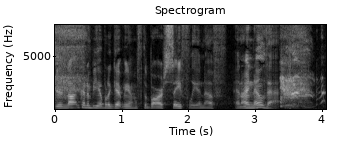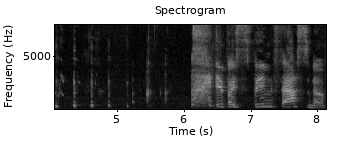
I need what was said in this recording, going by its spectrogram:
you're not gonna be able to get me off the bar safely enough, and I know that." If I spin fast enough,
